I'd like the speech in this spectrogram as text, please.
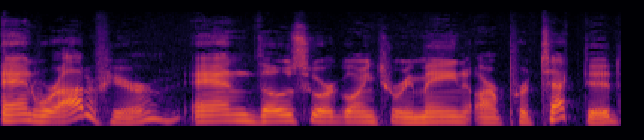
and we're out of here, and those who are going to remain are protected,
